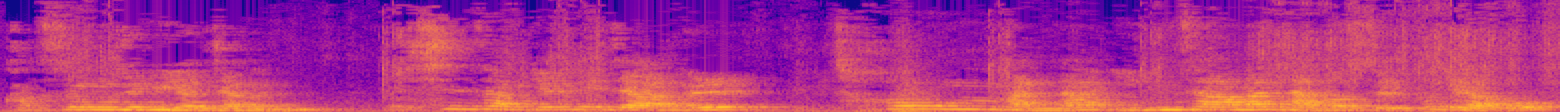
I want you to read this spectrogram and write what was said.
곽승준 위원장은 신삼길 회장을 처음 만나 인사만 나눴을 뿐이라고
